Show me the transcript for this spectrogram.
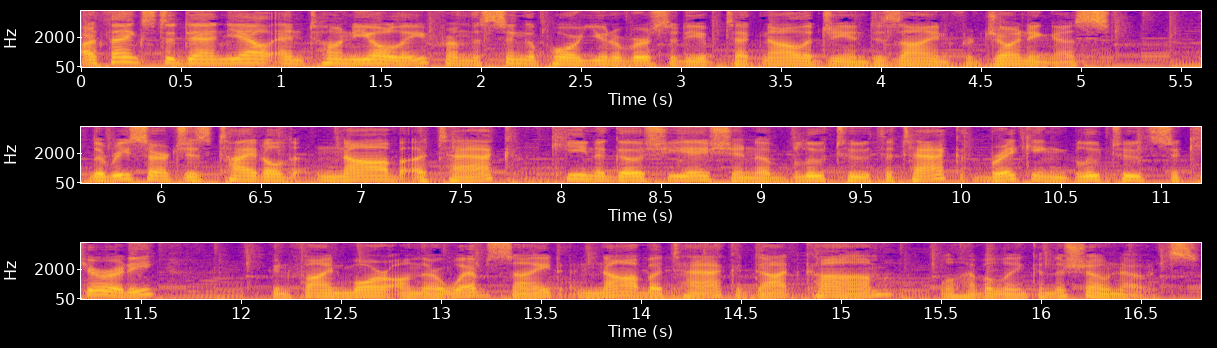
Our thanks to Danielle Antonioli from the Singapore University of Technology and Design for joining us. The research is titled Knob Attack Key Negotiation of Bluetooth Attack Breaking Bluetooth Security. You can find more on their website, knobattack.com. We'll have a link in the show notes.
